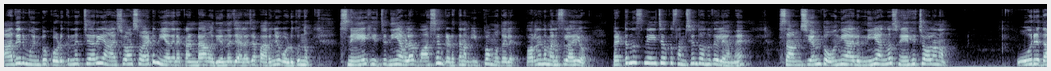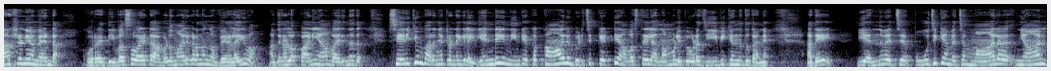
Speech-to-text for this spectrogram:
അതിന് മുൻപ് കൊടുക്കുന്ന ചെറിയ ആശ്വാസമായിട്ട് നീ അതിനെ കണ്ടാൽ മതി എന്ന് ജലജ പറഞ്ഞു കൊടുക്കുന്നു. സ്നേഹിച്ച് നീ അവളെ വശം കിടത്തണം ഇപ്പം മുതൽ പറഞ്ഞത് മനസ്സിലായോ? പെട്ടെന്ന് സ്നേഹിച്ചൊക്കെ സംശയം തോന്നത്തില്ലേ അമ്മേ? സംശയം തോന്നിയാലും നീ അങ്ങ് സ്നേഹിച്ചോളണം. ഒരു ദാക്ഷിണ്യം വേണ്ട. കുറേ ദിവസമായിട്ട് അവളുമാർ കിടന്നങ്ങ് വിളയുവാ. അതിനുള്ള പണിയാ വരുന്നത്. ശരിക്കും പറഞ്ഞിട്ടുണ്ടെങ്കിലേ എന്റെയും നിന്റെയൊക്കെ കാലും പിടിച്ച് കെട്ടിയ അവസ്ഥയിലാണ് നമ്മളിപ്പോൾ ഇവിടെ ജീവിക്കുന്നത് തന്നെ. അതെ എന്ന് വെച്ച് പൂജിക്കാൻ വെച്ച മാല ഞാൻ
